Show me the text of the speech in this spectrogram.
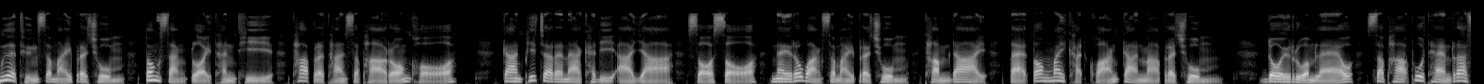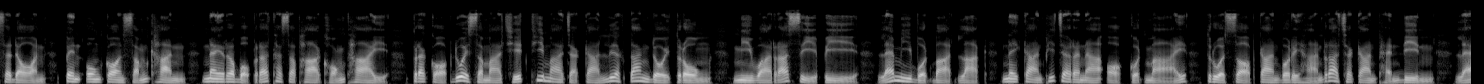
มื่อถึงสมัยประชุม ต้องสั่งปล่อยทันที ถ้าประธานสภาร้องขอ การพิจารณาคดีอาญา สส ในระหว่างสมัยประชุมทำได้ แต่ต้องไม่ขัดขวางการมาประชุม โดยรวมแล้ว สภาผู้แทนราษฎร เป็นองค์กรสำคัญในระบบรัฐสภาของไทย ประกอบด้วยสมาชิกที่มาจากการเลือกตั้งโดยตรง มีวาระ 4 ปี และมีบทบาทหลักในการพิจารณาออกกฎหมาย ตรวจสอบการบริหารราชการแผ่นดิน และ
